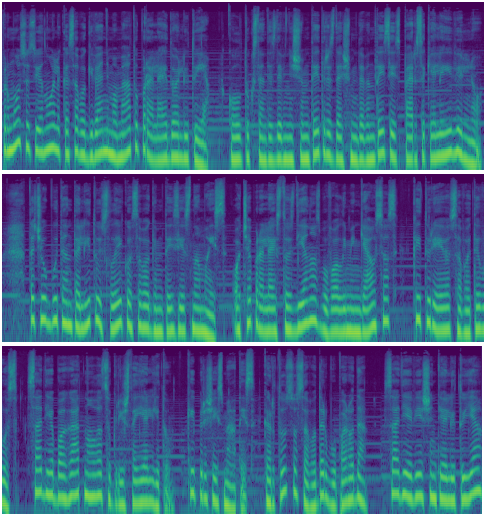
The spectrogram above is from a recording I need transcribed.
pirmosius 11 savo gyvenimo metų praleido Lietuvoje kol 1939-aisiais persikėlė į Vilnių. Tačiau būtent Alytų jis laiko savo gimtaisiais namais, o čia praleistos dienos buvo laimingiausios, kai turėjo savo tėvus. Sadija Bahat nuolat sugrįžta į Alytų, kaip ir šiais metais, kartu su savo darbų paroda. Sadija viešinti Alytuje,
